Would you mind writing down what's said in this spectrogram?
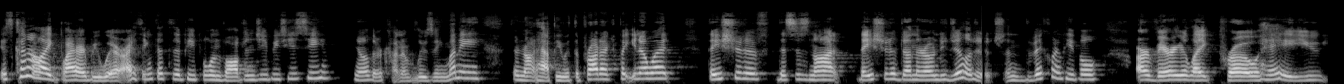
it's kind of like buyer beware. I think that the people involved in GBTC, you know, they're kind of losing money. They're not happy with the product. But you know what? They should have, this is not, they should have done their own due diligence. And the Bitcoin people are very like pro, hey, you,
